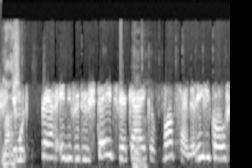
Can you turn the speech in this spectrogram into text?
Maar- Je moet per individu steeds weer kijken, wat zijn de risico's?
